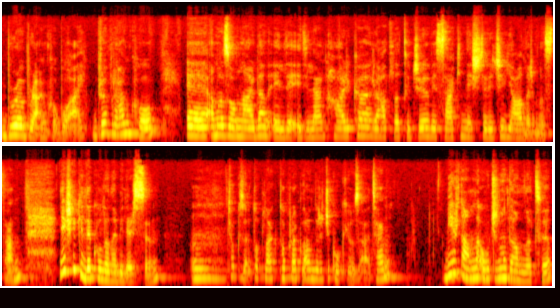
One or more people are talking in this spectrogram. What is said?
Bro Branco bu ay. Bro Branco e, Amazonlardan elde edilen harika rahatlatıcı ve sakinleştirici yağlarımızdan. Ne şekilde kullanabilirsin? Hmm, çok güzel toprak topraklandırıcı kokuyor zaten. Bir damla avucuna damlatıp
